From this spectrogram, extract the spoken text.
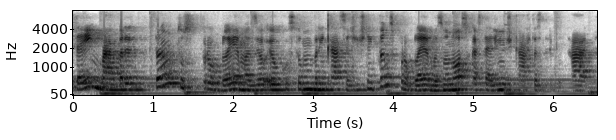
tem, Bárbara, tantos problemas. Eu, eu costumo brincar assim: a gente tem tantos problemas no nosso castelinho de cartas tributárias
